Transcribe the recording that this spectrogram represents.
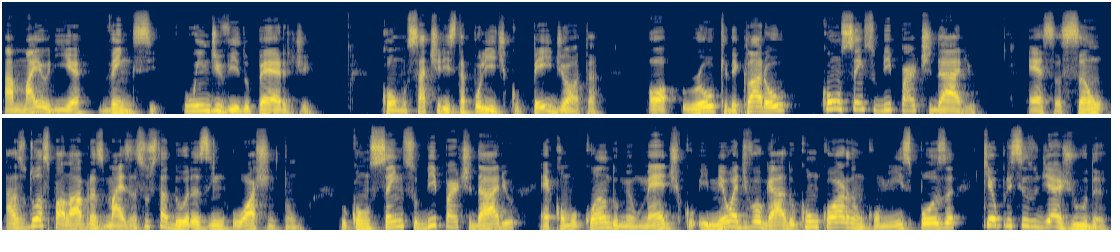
a maioria vence, o indivíduo perde. Como satirista político P.J. O. Roke declarou, consenso bipartidário. Essas são as duas palavras mais assustadoras em Washington. O consenso bipartidário é como quando meu médico e meu advogado concordam com minha esposa que eu preciso de ajuda.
